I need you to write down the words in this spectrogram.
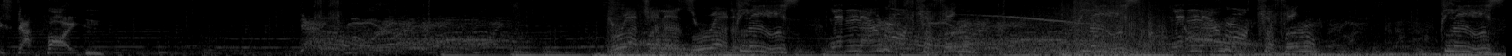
Where's the fighting? That's more Gretchin is ready. Please, let no more kissing. Please, no more kissing. Please,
